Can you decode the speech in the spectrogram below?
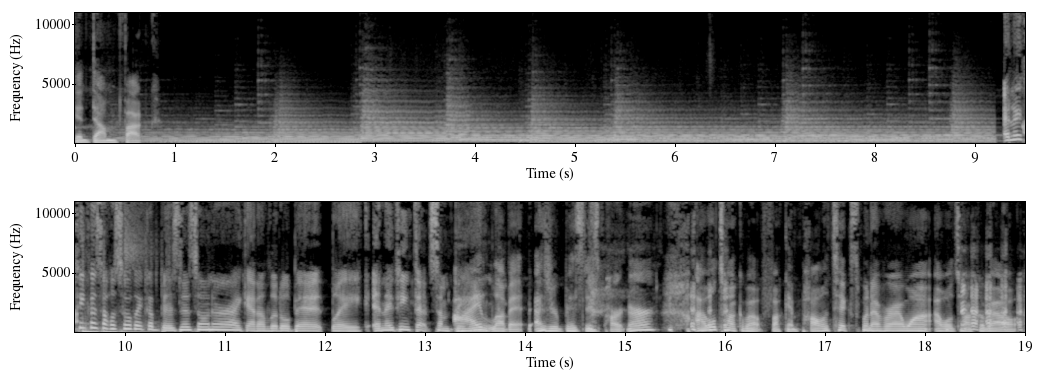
You dumb fuck. And I think as also like a business owner, I get a little bit like, and I think that's something I love it as your business partner. I will talk about fucking politics whenever I want. I will talk about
